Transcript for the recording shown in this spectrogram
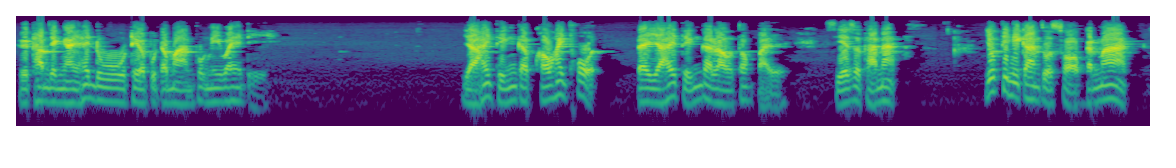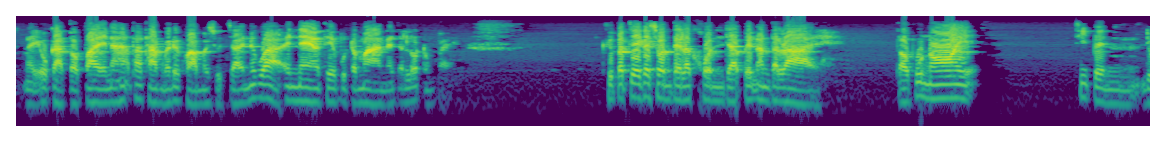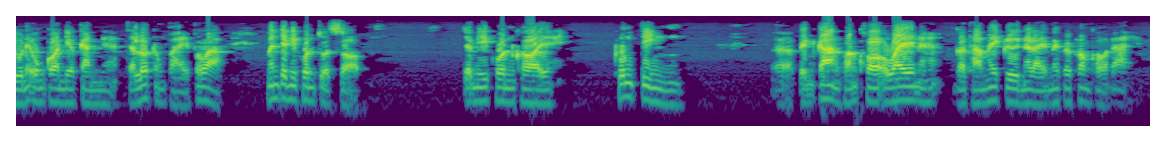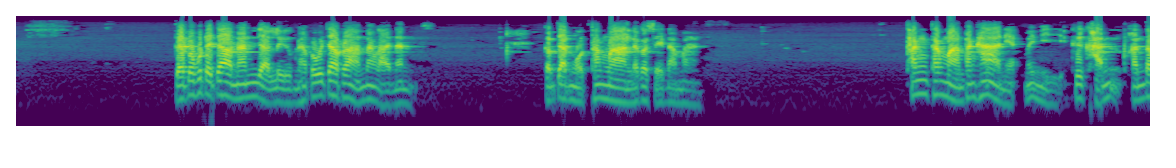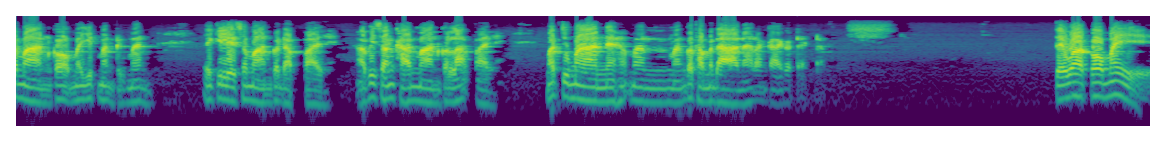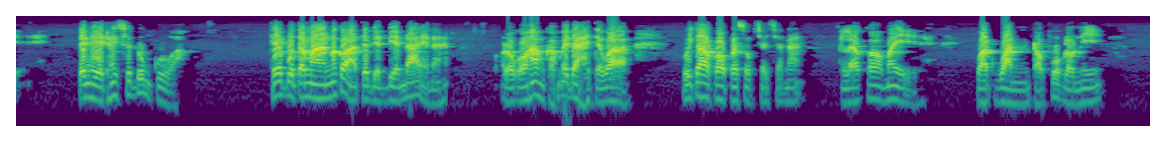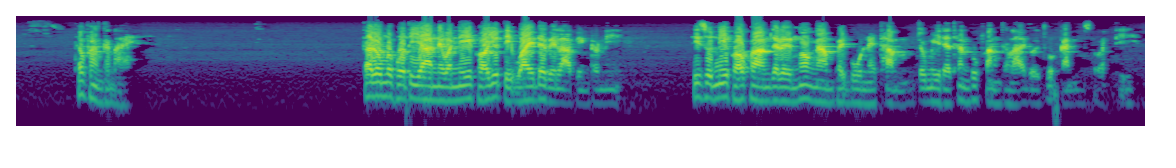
คือทำยังไงให้ดูเทวปุตตมานพวกนี้ไว้ให้ดี อย่าให้ถึงกับเขาให้โทษ แต่อย่าให้ถึงกับเราต้องไปเสียสถานะ ยุคที่มีการตรวจสอบกันมาก ในโอกาสต่อไปนะฮะถ้าทำกันด้วยความบริสุทธิ์ใจ นึกว่าไอ้แนวเทปุตมานเนี่ยจะลดลงไป คือปัจเจกชนแต่ละคนจะเป็นอันตราย ต่อผู้น้อยที่เป็นอยู่ในองค์กรเดียวกันเนี่ย จะลดลงไป เพราะว่ามันจะมีคนตรวจสอบ จะมีคนคอยท้วงติงเป็นก้างขวางคอเอาไว้นะฮะ ก็ทำให้กลืนอะไรไม่ค่อยคล่องคอได้ แต่พระพุทธเจ้านั้นอย่าลืมนะพระพุทธเจ้าพระอรหันต์ทั้งหลายนั้นกำจัดหมดทั้งมารแล้วก็เสนามารทั้งทั้งมารทั้งห้าเนี่ย ไม่มีคือขันขันธมารก็ไม่ยึดมั่นถือมั่นไอ้กิเลสมารก็ดับไปอภิสังขารมารก็ละไป มัจจุมารนะฮะมันมันก็ธรรมดานะ ร่างกายก็แตกดับแต่ว่าก็ไม่เป็นเหตุให้สะดุ้งกลัว เทวปุตตมานมันก็อาจจะเบียดเบียนได้นะฮะเราก็ห้ามเขาไม่ได้ แต่ว่าพระเจ้าก็ประสบชัยชนะ แล้วก็ไม่หวัดวันต่อพวกเหล่านี้ท่านฟังทั้งหลายถ้าลงมาโพธิญาณในวันนี้ขอยุติไว้ด้วยเวลาเพียงเท่านี้ ที่สุดนี้ขอความเจริญงอกงามไปบูรณนธรรม จงมีแด่ท่านผู้ฟังทั้งหลายโดยทั่วกันสวัสดี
